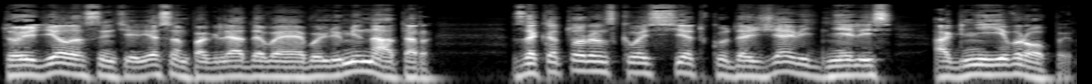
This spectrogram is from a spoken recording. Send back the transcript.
то и дело с интересом поглядывая в иллюминатор, за которым сквозь сетку дождя виднелись огни Европы.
